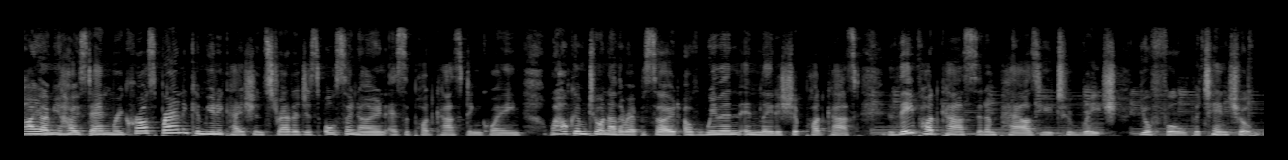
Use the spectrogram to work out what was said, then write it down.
Hi, I'm your host, Anne Marie Cross, brand and communication strategist, also known as the podcasting queen. Welcome to another episode of Women in Leadership Podcast, the podcast that empowers you to reach your full potential.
